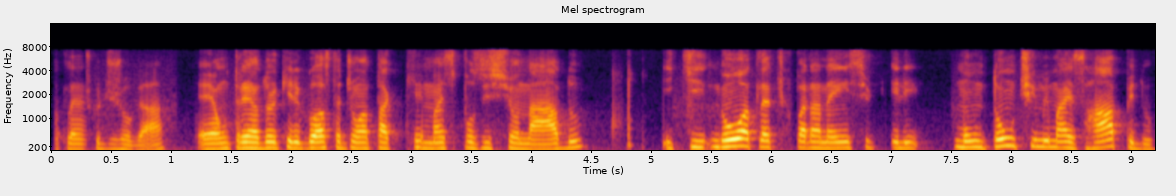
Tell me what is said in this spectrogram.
atlético de jogar. É um treinador que ele gosta de um ataque mais posicionado e que no Atlético Paranaense ele montou um time mais rápido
